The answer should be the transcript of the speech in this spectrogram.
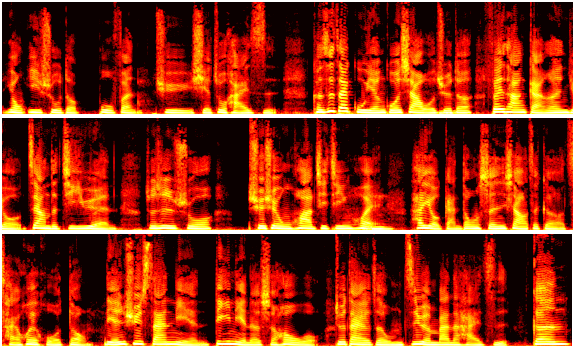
用艺术的部分去协助孩子。可是，在古言国小，我觉得非常感恩有这样的机缘，就是说。学学文化基金会，它有感动生效这个彩绘活动，连续三年。第一年的时候，我就带着我们资源班的孩子跟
